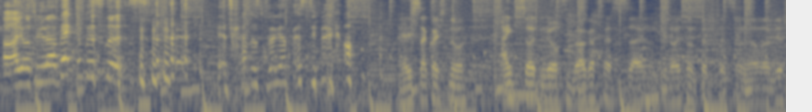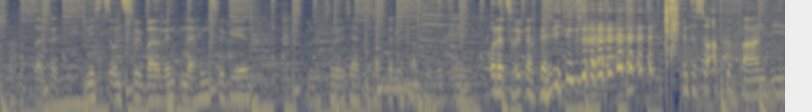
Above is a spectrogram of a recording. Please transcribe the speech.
Kajo ist wieder weg im Business. Jetzt kann das Burger Festival kommen. Ja, ich sag euch nur, eigentlich sollten wir auf dem Burgerfest sein und die Leute unterstützen, aber wir schaffen es einfach nicht, uns zu überwinden, dahin zu gehen. Liebsten würde ich einfach auf der Terrasse sitzen. Oder zurück nach Berlin. ich finde das so abgefahren, wie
